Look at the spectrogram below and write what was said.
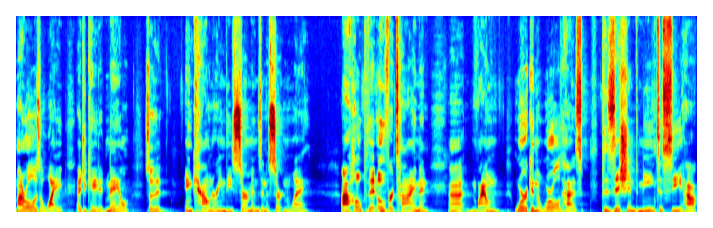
My role as a white, educated male, so that encountering these sermons in a certain way, I hope that over time and uh, my own work in the world has positioned me to see how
